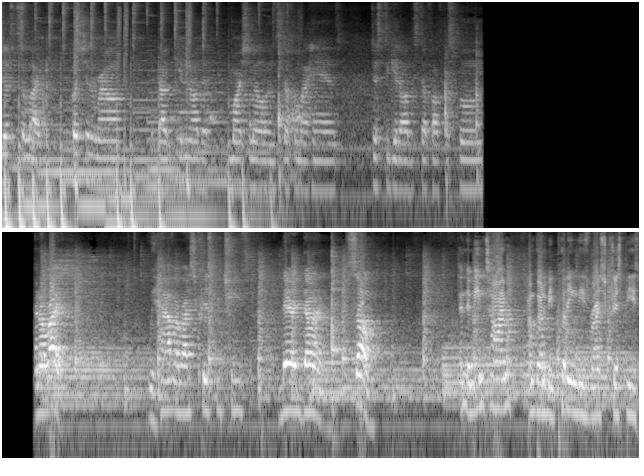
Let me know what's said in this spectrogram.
just to like push it around without getting all the marshmallow and stuff on my hands, just to get all the stuff off the spoon. And all right, we have our Rice Krispie treats. They're done. So, in the meantime, I'm going to be putting these Rice Krispies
